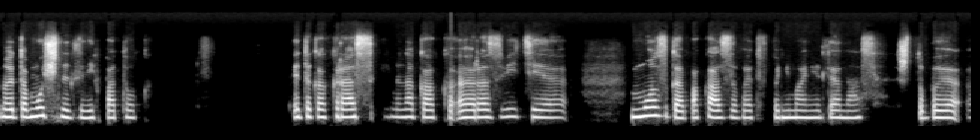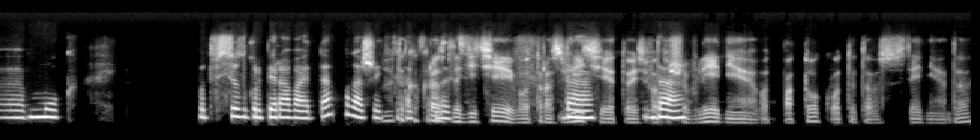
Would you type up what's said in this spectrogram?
Но это мощный для них поток. Это как раз именно как э, развитие мозга показывает в понимании для нас, чтобы мог вот все сгруппировать, да, положить, Ну, это как раз для сказать. детей, вот Да, развитие, то есть да, воодушевление, вот поток вот этого состояния, да,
